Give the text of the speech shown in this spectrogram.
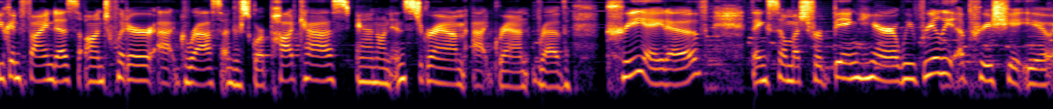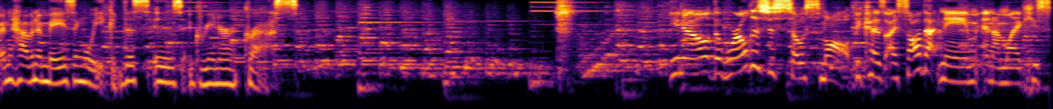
You can find us on Twitter at grass underscore podcast and on Instagram at Grand Rev Creative. Thanks so much for being here. We really appreciate you and have an amazing week. This is Greener Grass. You know, the world is just so small because I saw that name and I'm like, he's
